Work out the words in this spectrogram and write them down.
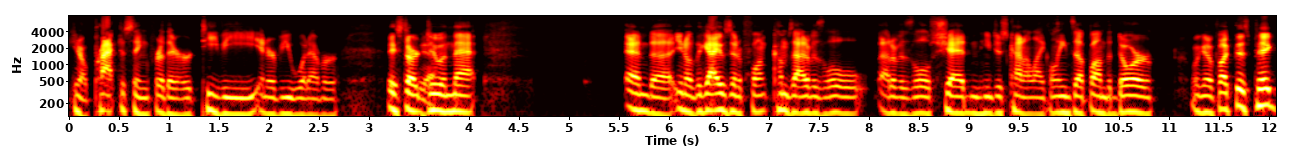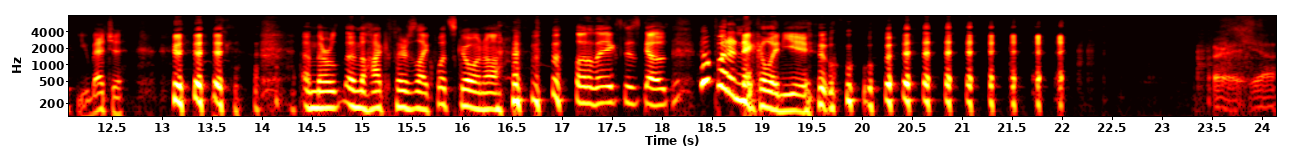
you know practicing for their TV interview whatever. They start Yeah. doing that. And uh, you know the guy who's in a funk comes out of his little out of his little shed and he just kind of like leans up on the door. We're gonna fuck this pig, you betcha. and they're and the hockey player's like, "What's going on?" One of the Hicks just goes, "Who put a nickel in you?" All right, yeah.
